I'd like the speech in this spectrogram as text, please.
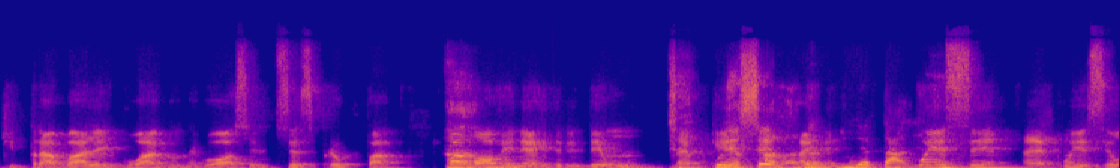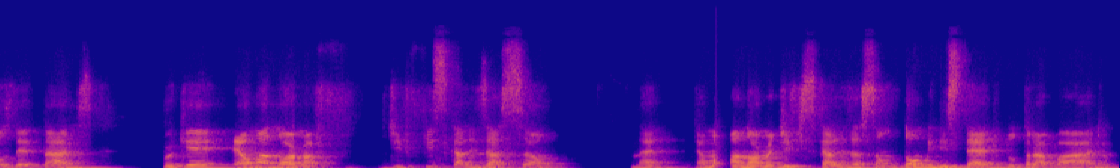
que trabalha com o agronegócio, ele precisa se preocupar. Com a ah. nova NR31, né? Conhecer lá, né? em detalhes. Né? Conhecer, né? é, conhecer os detalhes, porque é uma norma de fiscalização, né? É uma norma de fiscalização do Ministério do Trabalho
